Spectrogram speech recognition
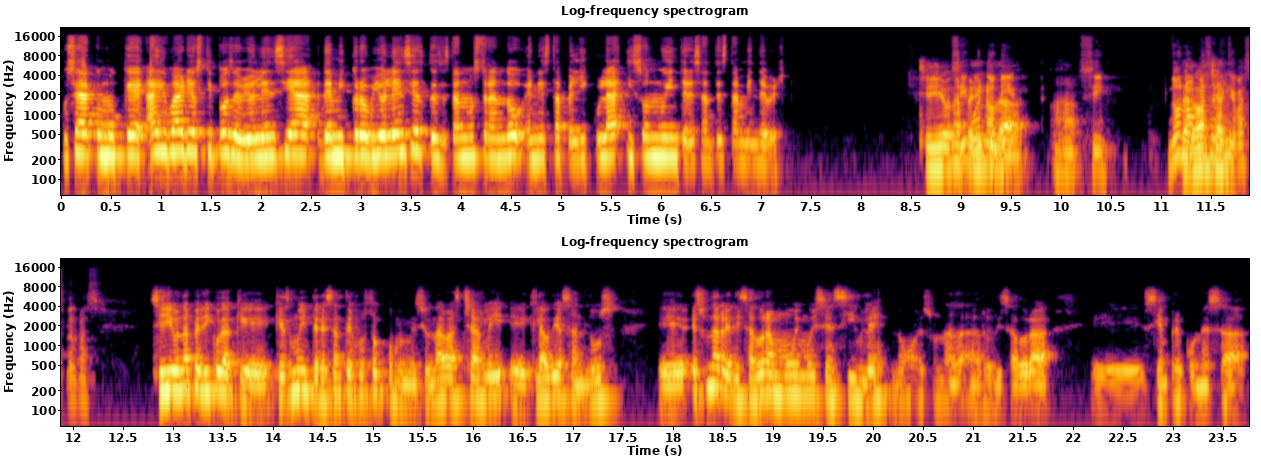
O sea, como que hay varios tipos de violencia, de microviolencias que se están mostrando en esta película y son muy interesantes también de ver. Sí, una película. Sí. No, no, vas, que vas, vas, Sí, una película que, es muy interesante, justo como mencionabas, Charlie, eh, Claudia Sanluz. Eh, es una realizadora muy, muy sensible, ¿no? Es una realizadora eh, siempre con esa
